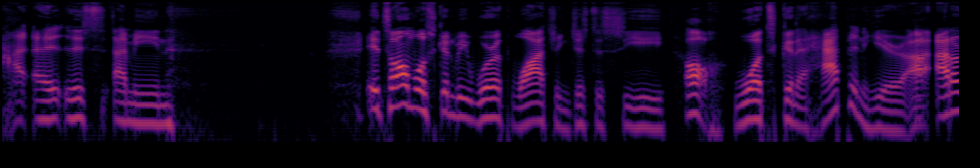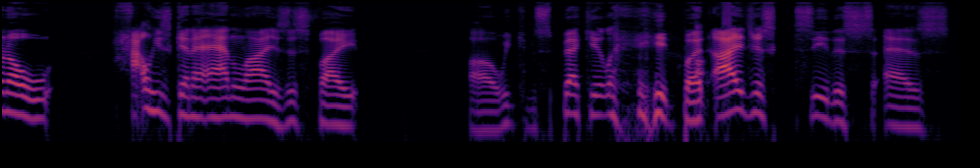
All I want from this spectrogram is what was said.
I, I this. I mean, it's almost gonna be worth watching just to see Oh, what's gonna happen here. I, I don't know how he's gonna analyze this fight. Uh, we can speculate, but I just see this as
